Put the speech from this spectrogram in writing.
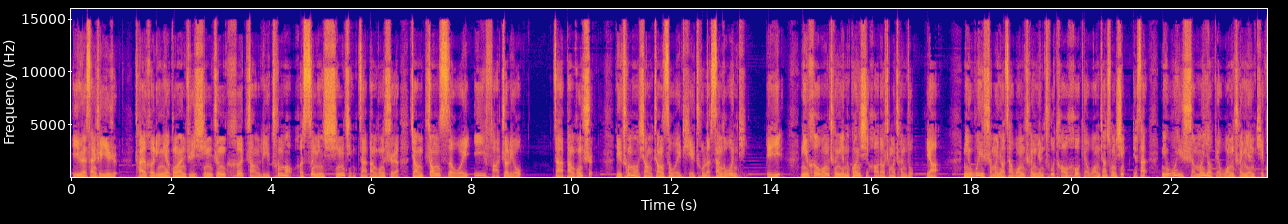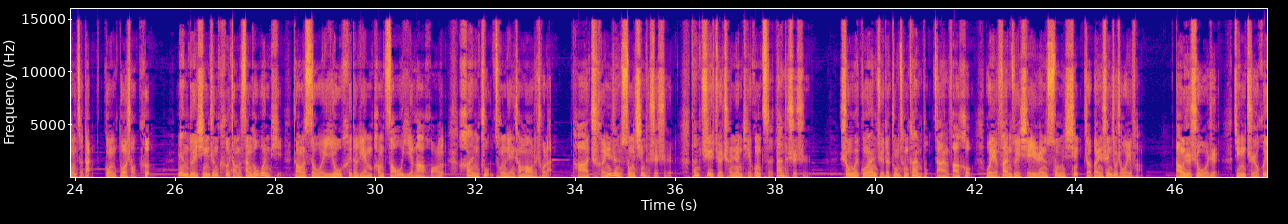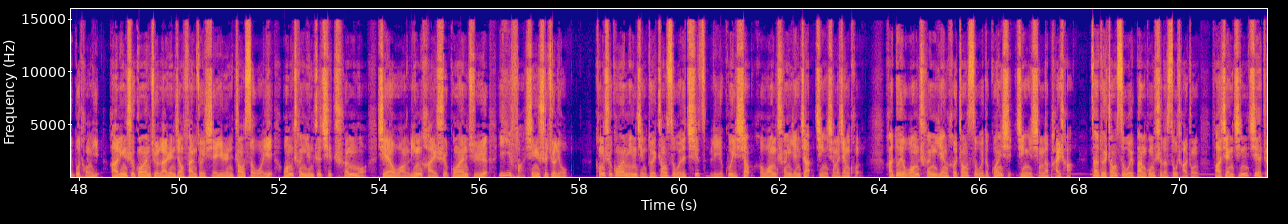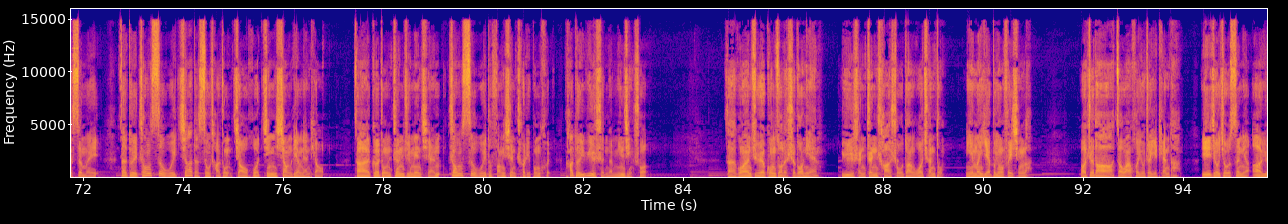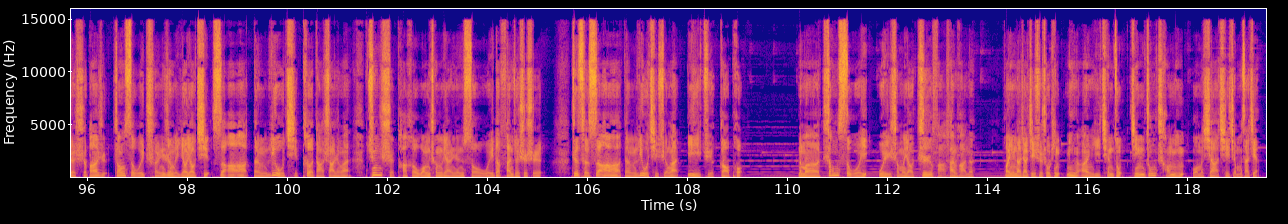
一月三十一日。柴河林业公安局刑侦科长李春茂和四名刑警在办公室将张四维依法滞留。在办公室，李春茂向张四维提出了三个问题：第一，你和王成岩的关系好到什么程度？第二，你为什么要在王成岩出逃后给王家送信？第三，你为什么要给王成岩提供子弹？共多少颗？面对刑侦科长的三个问题，张思维黝黑的脸庞早已蜡黄，汗珠从脸上冒了出来。他承认送信的事实，但拒绝承认提供子弹的事实。身为公安局的中层干部，在案发后为犯罪嫌疑人送信，这本身就是违法。当日十五日，经指挥部同意，海林市公安局来人将犯罪嫌疑人张四维、王成岩之妻陈某卸往临海市公安局依法刑事拘留。同时，公安民警对张四维的妻子李桂香和王成岩家进行了监控，还对王成岩和张四维的关系进行了排查。在对张四维办公室的搜查中，发现金戒指四枚。在对张四维家的搜查中，缴获金项链两条。在各种证据面前，张四维的防线彻底崩溃。他对预审的民警说：“在公安局工作了十多年，预审侦查手段我全懂，你们也不用费心了。我知道早晚会有这一天的。”一九九四年二月十八日，张四维承认了幺幺七、四二二等六起特大杀人案均是他和王成两人所为的犯罪事实，至此四二二等六起悬案一举告破。那么，张四维为什么要知法犯法呢？欢迎大家继续收听《命案一千宗》，警钟长鸣。我们下期节目再见。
